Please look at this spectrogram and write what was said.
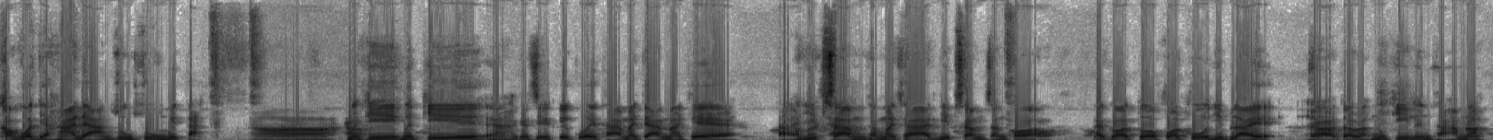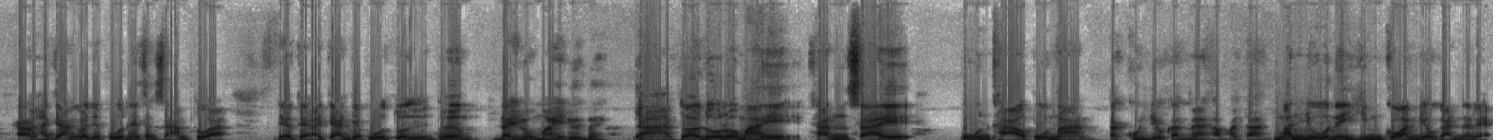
เขาก็จะหาด่างสูงๆไปตัด อ่าเมื่อกี้เมื่อกี้อ่าเกษตรกล้วยๆถามอาจารย์มาแค่อ่าธรรมชาติยิบซ้ำธรรมชาติ ยิบซ้ำสังเคราะห์แล้วก็ตัวฟอสโฟยิบไลท์ครับอ่าแต่ว่าเมื่อกี้ลืมถามเนาะครับอาจารย์ก็จะพูดให้ทั้งสามตัวเดี๋ยวแต่อาจารย์จะพูดตัวอื่นเพิ่ม ไดโลไมต์ด้วยไหม อ่าตัวโดโลไมต์คันไซต์ ปูนขาวปูนมานตระกูลเดียวกันไหมครับอาจารย์ มันอยู่ในหินก้อนเดียวกันนั่นแหละ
